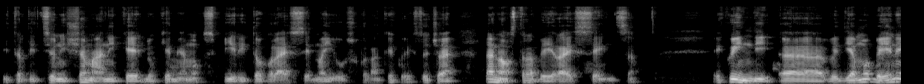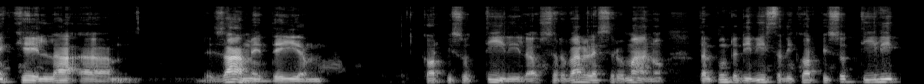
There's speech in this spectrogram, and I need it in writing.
di tradizioni sciamaniche lo chiamiamo spirito con la S maiuscola, anche questo, cioè la nostra vera essenza. E quindi eh, vediamo bene che la, uh, l'esame dei... Um, corpi sottili, osservare l'essere umano dal punto di vista di corpi sottili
